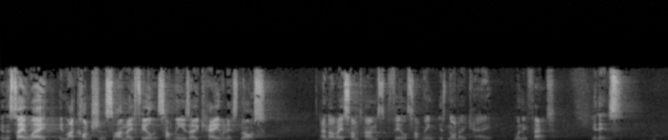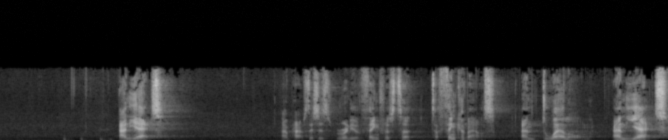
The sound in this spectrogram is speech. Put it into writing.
In the same way, in my conscience, I may feel that something is okay when it's not, and I may sometimes feel something is not okay when in fact it is. And yet, and perhaps this is really the thing for us to, to think about and dwell on. And yet,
